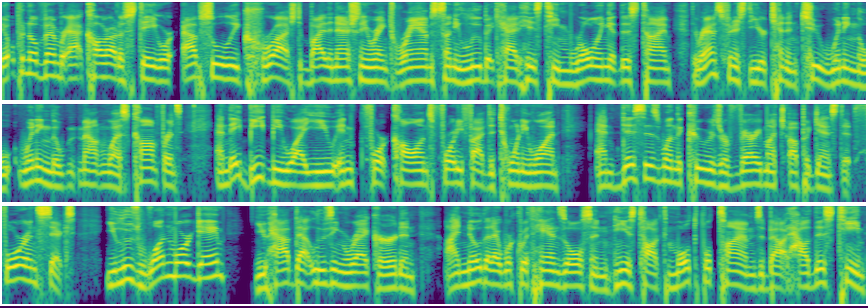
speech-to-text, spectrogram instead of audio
they opened November at Colorado State, were absolutely crushed by the nationally ranked Rams. Sonny Lubick had his team rolling at this time. The Rams finished the year 10 and 2, winning the winning the Mountain West Conference, and they beat BYU in Fort Collins 45 to 21. And this is when the Cougars are very much up against it. 4 and 6. You lose one more game, you have that losing record. And I know that I work with Hans Olsen. He has talked multiple times about how this team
